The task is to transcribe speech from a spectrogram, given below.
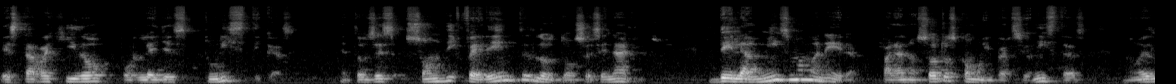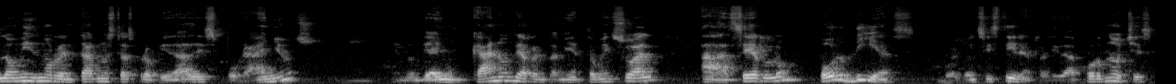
está regido por leyes turísticas. Entonces son diferentes los dos escenarios. De la misma manera, para nosotros como inversionistas, no es lo mismo rentar nuestras propiedades por años, en donde hay un canon de arrendamiento mensual, a hacerlo por días vuelvo a insistir, en realidad por noches,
